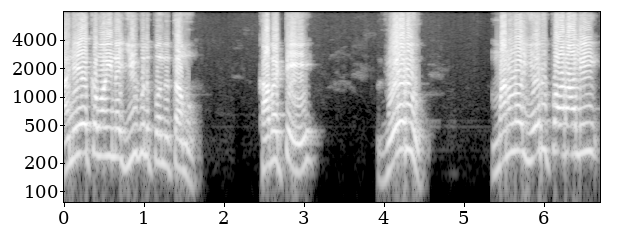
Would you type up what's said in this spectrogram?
అనేకమైన ఈవులు పొందుతాము. కాబట్టి వేరు మనలో ఏరు పారాలి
